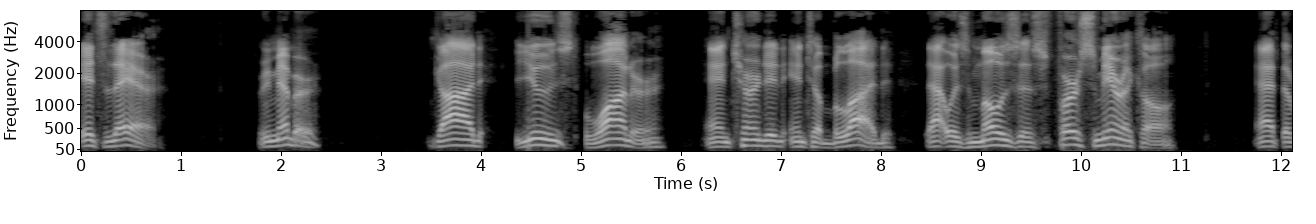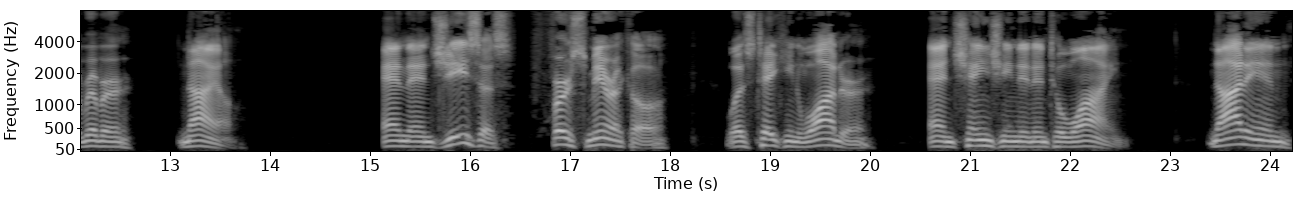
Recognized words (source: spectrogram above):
it's there. Remember, God used water and turned it into blood. That was Moses' first miracle at the river Nile. And then Jesus' first miracle was taking water and changing it into wine. Not in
